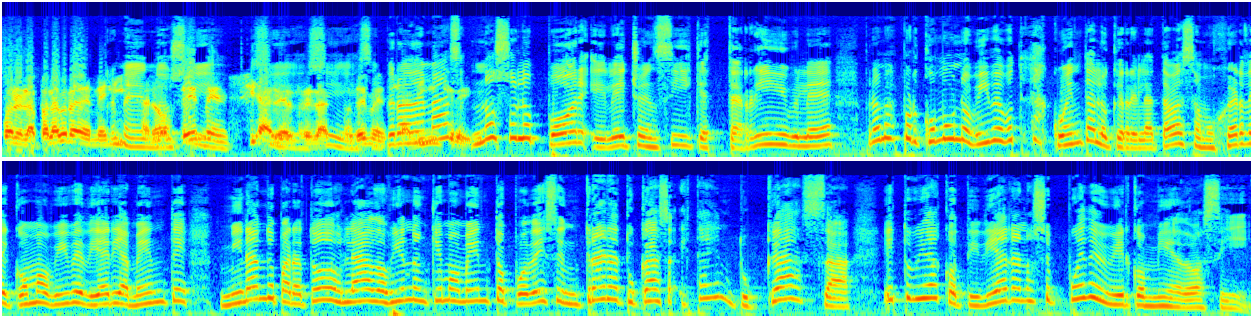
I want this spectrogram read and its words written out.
Bueno, la palabra de Melissa, Tremendo, ¿no? sí, demencial sí, el relato, sí, sí. demencial, Pero además, increíble. no solo por el hecho en sí, que es terrible, pero además por cómo uno vive. ¿Vos te das cuenta lo que relataba esa mujer de cómo vive diariamente, mirando para todos lados, viendo en qué momento podés entrar a tu casa? Estás en tu casa, es tu vida cotidiana, no se puede vivir con miedo así.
